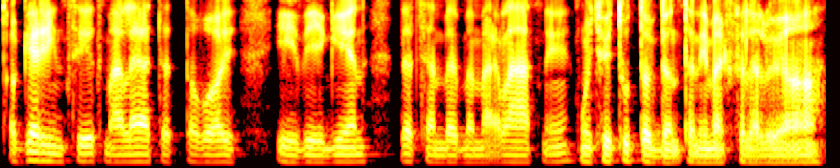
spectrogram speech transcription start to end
a gerincét már lehetett tavaly évvégén, decemberben már látni, úgyhogy tudtak dönteni megfelelően a,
